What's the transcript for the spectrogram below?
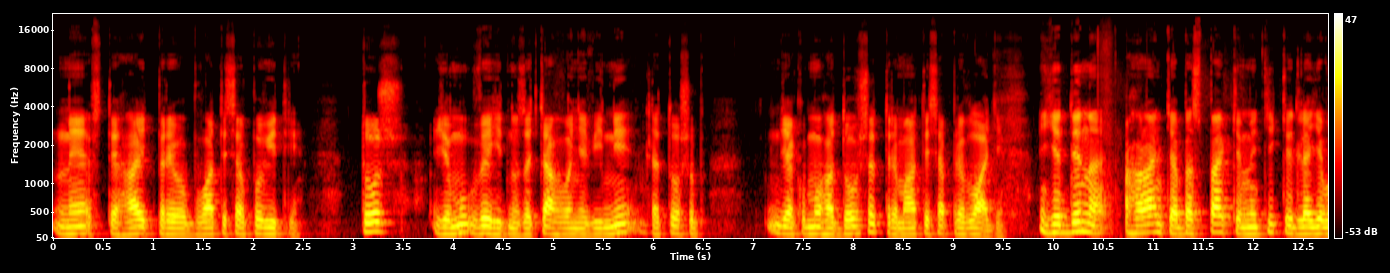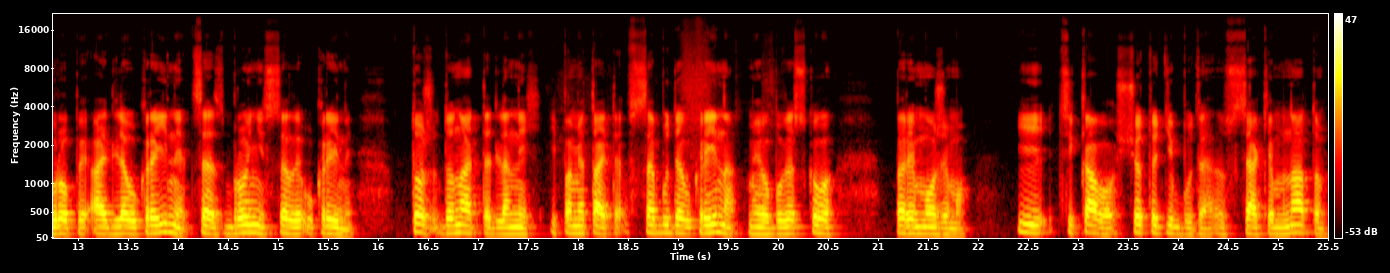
не встигають переобуватися в повітрі. Тож йому вигідно затягування війни для того, щоб якомога довше триматися при владі. Єдина гарантія безпеки не тільки для Європи, а й для України це Збройні Сили України. Тож донатьте для них і пам'ятайте, все буде Україна, ми обов'язково переможемо. І цікаво, що тоді буде з всяким НАТО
